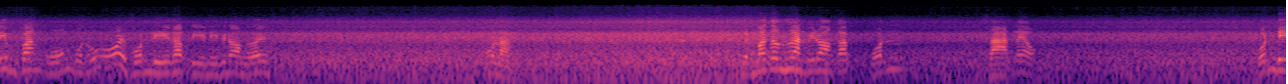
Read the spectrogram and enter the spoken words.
ริมฟังโขงฝนโอ้ยฝนดีครับปีนี้พี่น้องเอ้ยโคตรละเกิดมาตั้งเฮือนพี่น้องครับฝนสาดแล้วฝนดี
